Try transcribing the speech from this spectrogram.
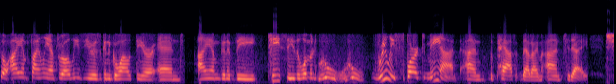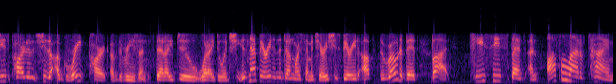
So I am finally, after all these years, going to go out there and I am going to be TC, the woman who who really sparked me on on the path that I'm on today. She's part of. She's a great part of the reason that I do what I do, and she is not buried in the Dunmore Cemetery. She's buried up the road a bit, but TC spent an awful lot of time,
